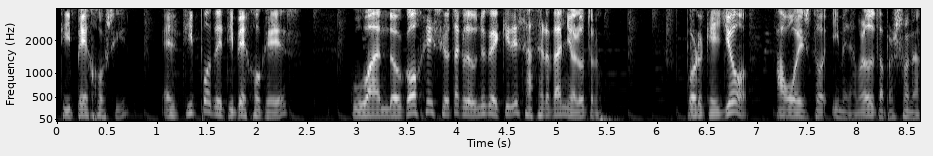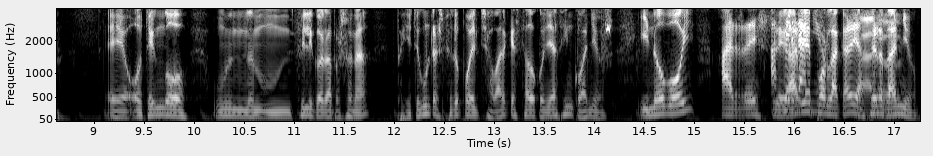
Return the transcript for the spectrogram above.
tipejo, sí. El tipo de tipejo que es. Cuando coge y se nota que lo único que quiere es hacer daño al otro. Porque yo hago esto y me enamoro de otra persona. eh, o tengo un mm, feeling con otra persona, pues yo tengo un respeto por el chaval que ha estado con ella cinco años. Y no voy a restregarle por la cara y hacer daño.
